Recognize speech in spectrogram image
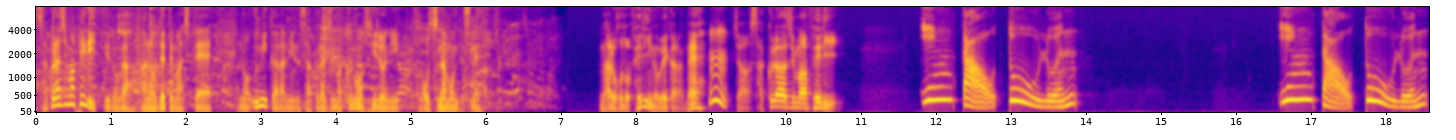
桜島フェリーっていうのがあの出てましてあの海から見る桜島っていうのも非常におつなもんですねなるほどフェリーの上からね、うん。じゃあ桜島フェリ樱島渡輪。樱島渡輪。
